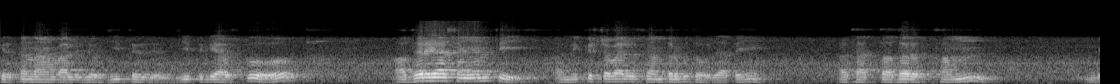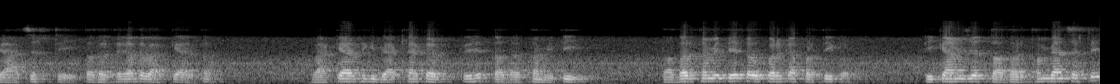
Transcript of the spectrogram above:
कृतनाम वाले जो जीत जीत लिया उसको, अधरया संयंती, और निकृष्ट वाले उसमें अंतर्भूत हो जाते हैं। अर्थात तदर्थम व्याचे तदर्थ का तो वाक्यार्थ। वाक्यार्थ की व्याख्या करते हैं तदर्थम इति तदर्थम इति तो ऊपर का प्रतीक। टीका में जो तदर्थम व्याचे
